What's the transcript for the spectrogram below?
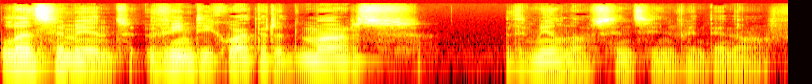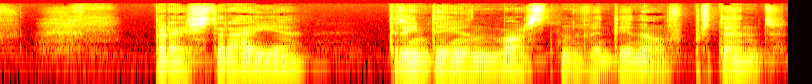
Lançamento 24 de março de 1999. Pré-estreia 31 de março de 99. Portanto,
